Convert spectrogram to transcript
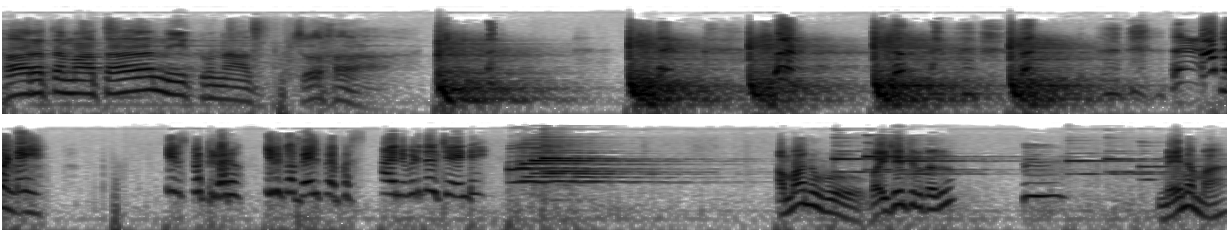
భారతమాత నీకు నా జోహా. ఆపండి. ఇన్స్పెక్టర్ గారు ఇదిగో బెయిల్ పేపర్స్. ఆయన విడుదల చేయండి. అమ్మా నువ్వు వైజయంతివి కదూ? నేనమ్మా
